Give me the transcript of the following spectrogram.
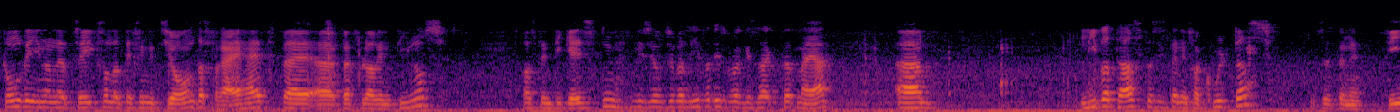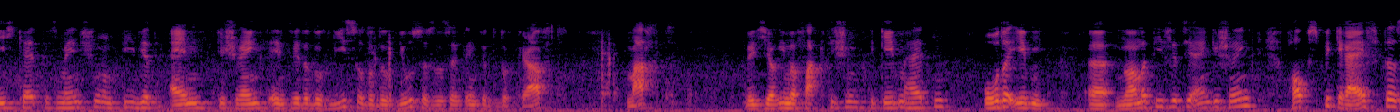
Stunde Ihnen erzählt von der Definition der Freiheit bei, äh, bei Florentinus aus den Digesten, wie sie uns überliefert ist, wo er gesagt hat, naja, ähm, Libertas, das ist eine Facultas, das heißt eine Fähigkeit des Menschen und die wird eingeschränkt entweder durch Vis oder durch Jus, also das heißt entweder durch Kraft, Macht, welche auch immer faktischen Begebenheiten oder eben äh, normativ wird sie eingeschränkt. Hobbes begreift das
